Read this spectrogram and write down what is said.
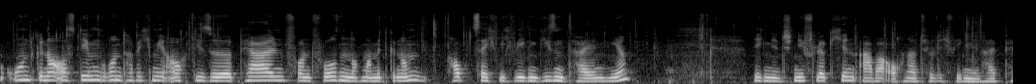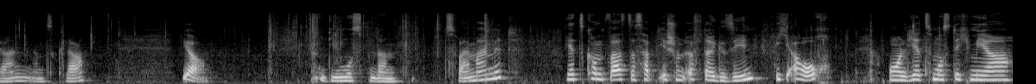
und genau aus dem Grund habe ich mir auch diese Perlen von Frozen nochmal mitgenommen. Hauptsächlich wegen diesen Teilen hier wegen den Schneeflöckchen, aber auch natürlich wegen den Halbperlen, ganz klar. Ja, die mussten dann zweimal mit. Jetzt kommt was, das habt ihr schon öfter gesehen, ich auch. Und jetzt musste ich mir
